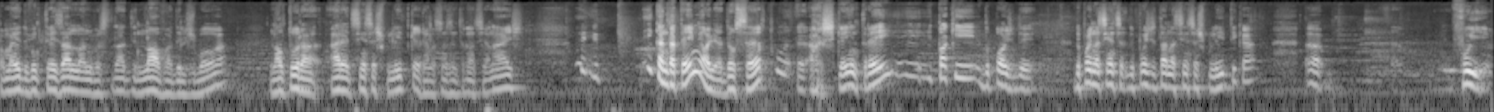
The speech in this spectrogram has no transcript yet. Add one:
para maior de 23 anos na Universidade Nova de Lisboa, na altura área de Ciências Políticas Relações Internacionais, e, e candidatei-me, olha, deu certo, eh, arrisquei, entrei e estou aqui depois de, depois, na ciência, depois de estar nas Ciências Políticas, fui,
